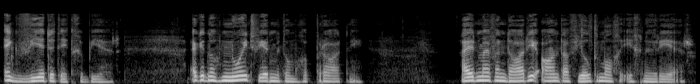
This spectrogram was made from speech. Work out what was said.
Ek weet dit het gebeur. Ek het nog nooit weer met hom gepraat nie. Hy het my van daardie aand af heeltemal geïgnoreer.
